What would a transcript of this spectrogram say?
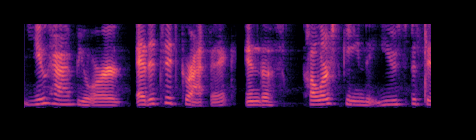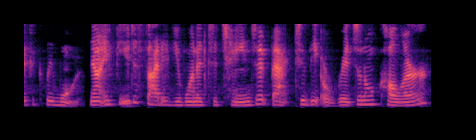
you have your edited graphic in the color scheme that you specifically want. Now if you decided you wanted to change it back to the original color,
